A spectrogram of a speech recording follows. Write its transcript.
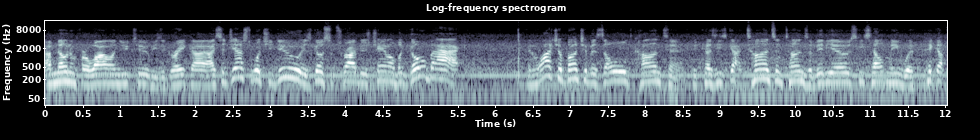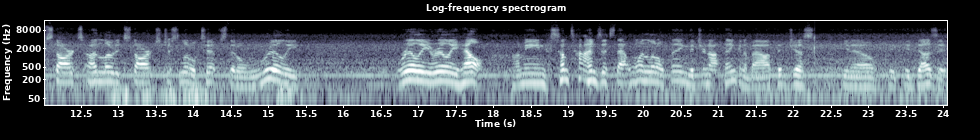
I've known him for a while on YouTube. He's a great guy. I suggest what you do is go subscribe to his channel, but go back and watch a bunch of his old content because he's got tons and tons of videos. He's helped me with pickup starts, unloaded starts, just little tips that'll really, really, really help. I mean, sometimes it's that one little thing that you're not thinking about that just, you know, it, it does it.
